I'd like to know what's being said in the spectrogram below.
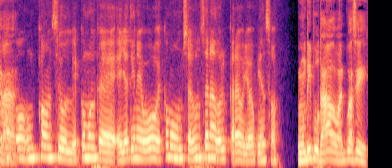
una- la. un, cónsul, es como que ella tiene voz, es como un, ser un senador, creo yo, pienso. Como un diputado o algo así.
